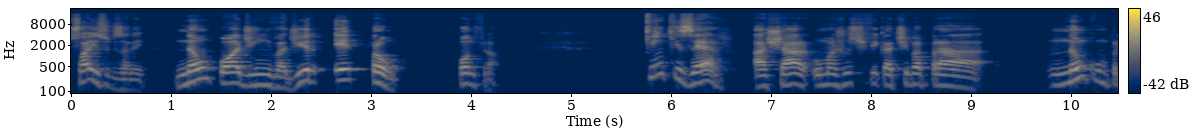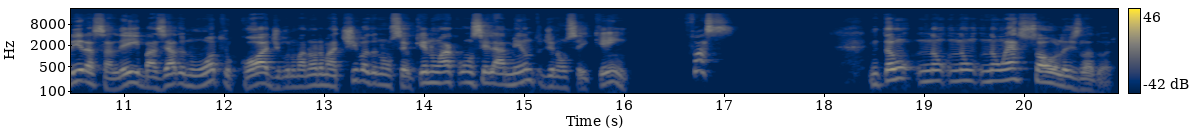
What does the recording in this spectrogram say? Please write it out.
Só isso diz a lei. Não pode invadir e pronto. Ponto final. Quem quiser achar uma justificativa para não cumprir essa lei, baseado num outro código, numa normativa do não sei o que, num aconselhamento de não sei quem, faz. Então, não, não, não é só o legislador.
